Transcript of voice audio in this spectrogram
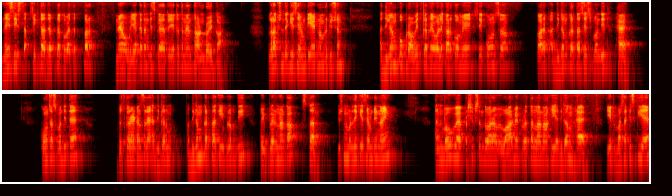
नहीं सीख सीखता जब तक वह तत्पर न हो। यह कथन किसका है? तो यह कथन है थांडोय का। अगला क्वेश्चन देखिए सेवेंटी एट नंबर क्वेश्चन। अधिगम को प्रभावित करने वाले कारकों में से कौन सा कारक अधिगमकर्ता से संबंधित है? कौन सा संबंधित है? तो इसका राइट आंसर है अधिगम, अधिगमकर्ता की उपलब्धि प्रेरणा का स्तर। क्वेश्चन नंबर देखिए सेवेंटी नाइन अनुभव व प्रशिक्षण द्वारा व्यवहार में परिवर्तन लाना ही अधिगम है। ये परिभाषा किसकी है?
